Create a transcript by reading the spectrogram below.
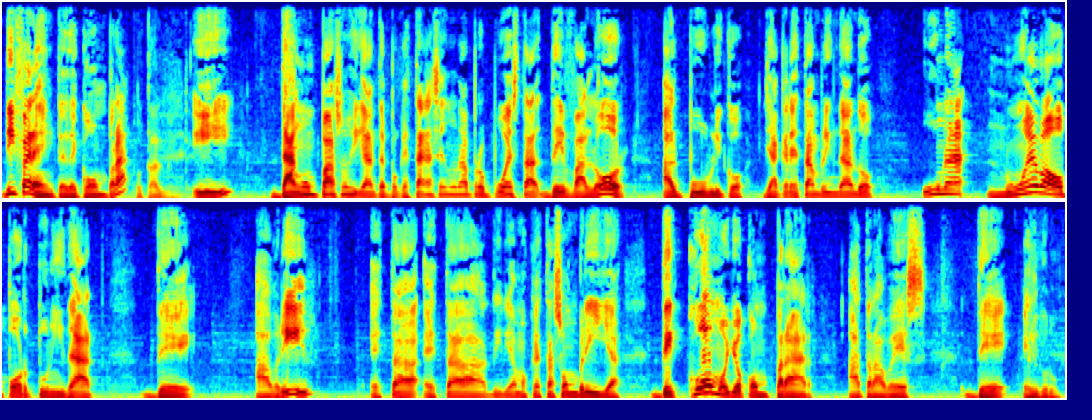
diferente de compra Totalmente. y dan un paso gigante porque están haciendo una propuesta de valor al público, ya que le están brindando una nueva oportunidad de abrir esta, esta, diríamos que esta sombrilla de cómo yo comprar a través de el grupo.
